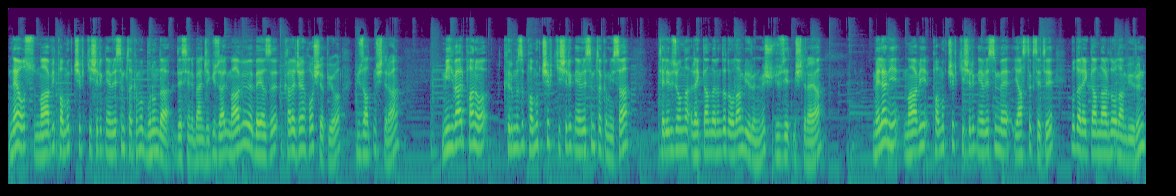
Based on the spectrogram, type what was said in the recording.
Neos mavi pamuk çift kişilik nevresim takımı bunun da deseni bence güzel. Mavi ve beyazı Karaca hoş yapıyor. 160 lira. Mihver Pano kırmızı pamuk çift kişilik nevresim takımı ise televizyon reklamlarında da olan bir ürünmüş 170 liraya. Melanie mavi pamuk çift kişilik nevresim ve yastık seti. Bu da reklamlarda olan bir ürün.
